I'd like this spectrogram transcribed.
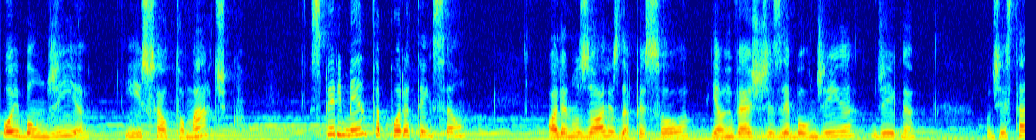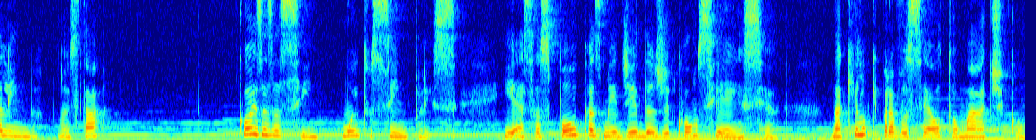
Oi, bom dia, e isso é automático, experimenta pôr atenção. Olha nos olhos da pessoa e ao invés de dizer bom dia, diga o dia está lindo, não está? Coisas assim, muito simples. E essas poucas medidas de consciência naquilo que para você é automático,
